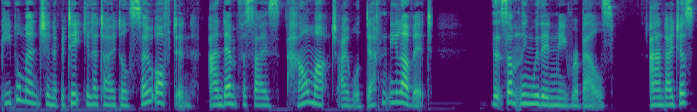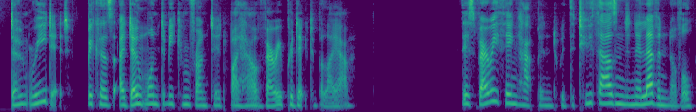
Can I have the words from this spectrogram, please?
People mention a particular title so often and emphasize how much I will definitely love it that something within me rebels, and I just don't read it because I don't want to be confronted by how very predictable I am. This very thing happened with the 2011 novel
